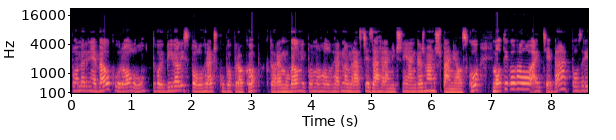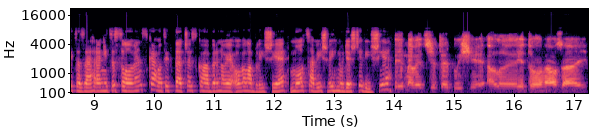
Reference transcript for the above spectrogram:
pomerne veľkú rolu tvoj bývalý spoluhráč Kubo Prokop, ktorému veľmi pomohol v hernom raste zahraničný angažman v Španielsku. Motivovalo aj teba pozrieť sa za hranice Slovenska, hoci teda Česko a Brno je oveľa bližšie môcť sa vyšvihnúť ešte vyššie? Jedna vec, že to je bližšie, ale je to naozaj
